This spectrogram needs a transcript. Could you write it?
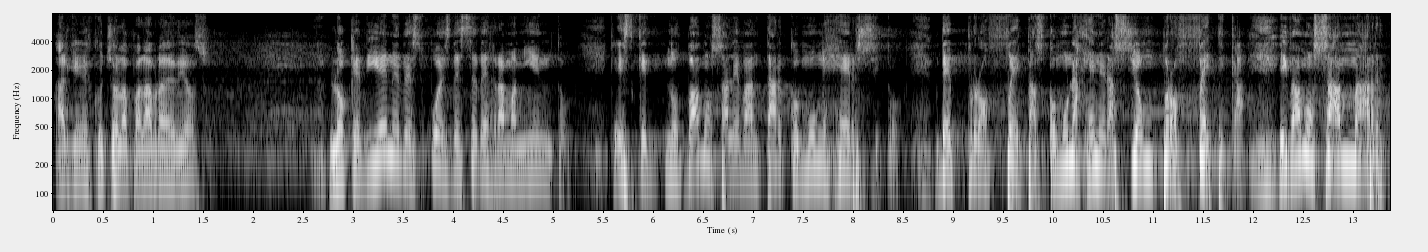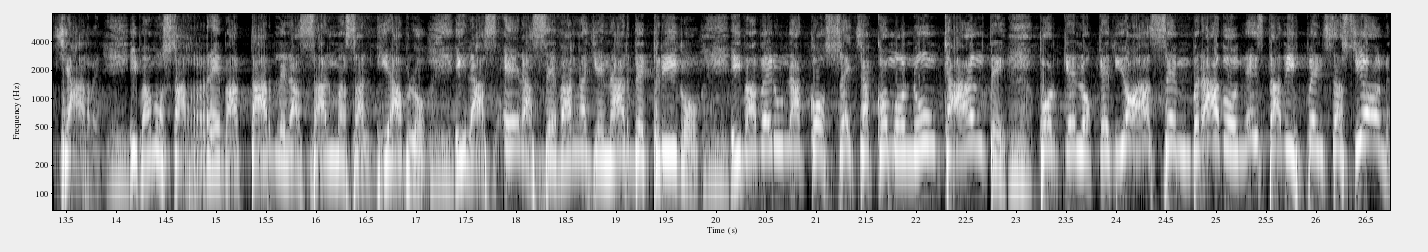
¿Alguien escuchó la palabra de Dios? Lo que viene después de ese derramamiento es que nos vamos a levantar como un ejército de profetas, como una generación profética. Y vamos a marchar y vamos a arrebatarle las almas al diablo. Y las eras se van a llenar de trigo. Y va a haber una cosecha como nunca antes. Porque lo que Dios ha sembrado en esta dispensación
